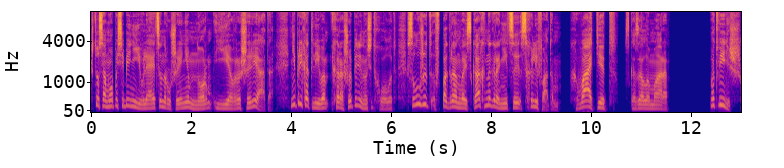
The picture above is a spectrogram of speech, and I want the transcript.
что само по себе не является нарушением норм еврошариата. Неприхотливо, хорошо переносит холод, служит в погранвойсках на границе с халифатом. «Хватит!» — сказала Мара. «Вот видишь,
